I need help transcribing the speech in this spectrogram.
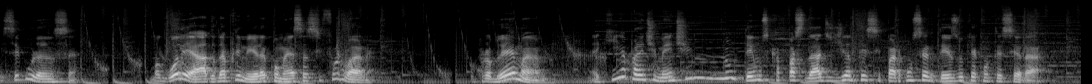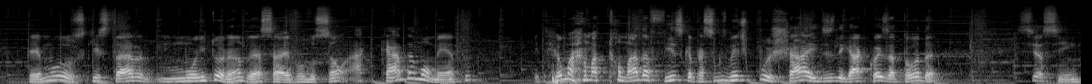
e segurança. Uma goleada da primeira começa a se formar. O problema é que aparentemente não temos capacidade de antecipar com certeza o que acontecerá. Temos que estar monitorando essa evolução a cada momento e ter uma, uma tomada física para simplesmente puxar e desligar a coisa toda, se assim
